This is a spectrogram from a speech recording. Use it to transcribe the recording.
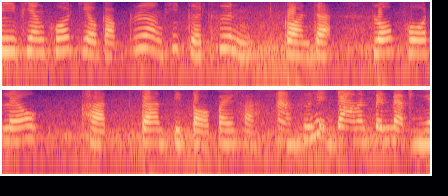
มีเพียงโพสต์เกี่ยวกับเรื่องที่เกิดขึ้นก่อนจะลบโพสต์แล้ว ขาดการติดต่อไปค่ะ อะคือเหตุการณ์มันเป็นแบบนี้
